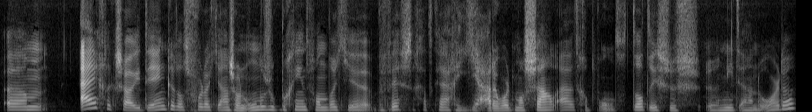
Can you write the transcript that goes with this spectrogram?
ehm, eigenlijk zou je denken dat voordat je aan zo'n onderzoek begint, van dat je bevestigd gaat krijgen, ja, er wordt massaal uitgepond. Dat is dus eh, niet aan de orde.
